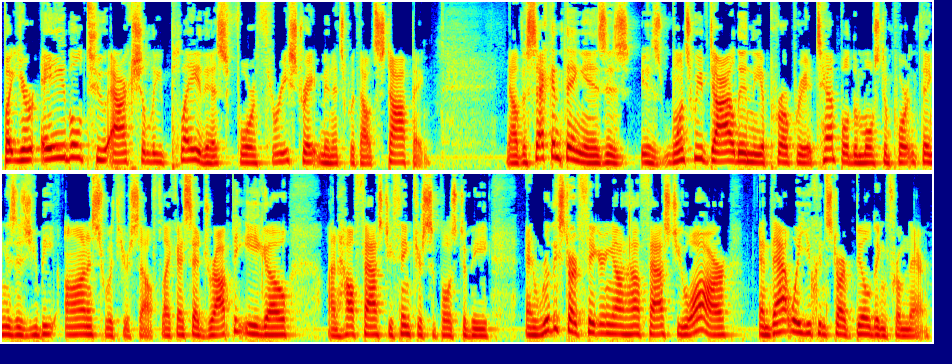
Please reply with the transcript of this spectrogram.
but you're able to actually play this for three straight minutes without stopping. Now, the second thing is, is, is once we've dialed in the appropriate tempo, the most important thing is, is you be honest with yourself. Like I said, drop the ego on how fast you think you're supposed to be and really start figuring out how fast you are. And that way you can start building from there.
